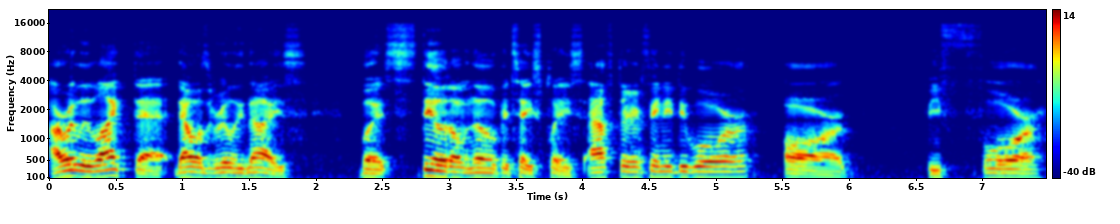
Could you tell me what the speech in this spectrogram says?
I really like that. That was really nice. But still don't know if it takes place after Infinity War or before.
